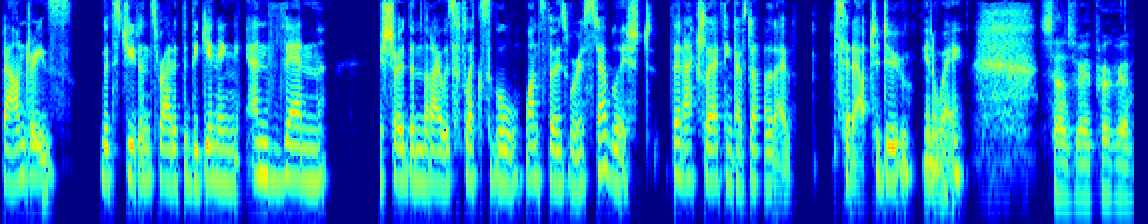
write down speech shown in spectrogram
boundaries with students right at the beginning and then showed them that I was flexible once those were established, then actually I think I've done what I've set out to do in a way. Sounds very program.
